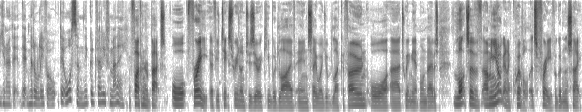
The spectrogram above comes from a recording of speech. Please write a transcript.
you know that, that middle level, they're awesome. They're good value for money. 500 bucks or free if you text 3920 keyword live and say why you would like a phone or uh, tweet me at Vaughan Davis. Lots of, I mean, you're not going to quibble. It's free, for goodness sake.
